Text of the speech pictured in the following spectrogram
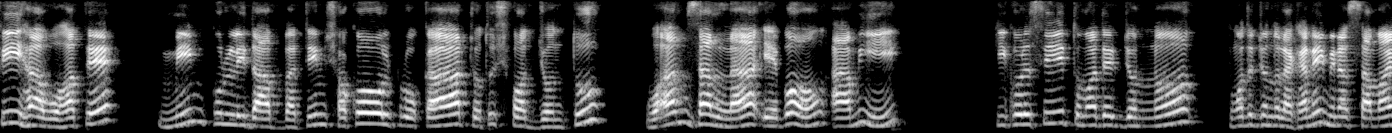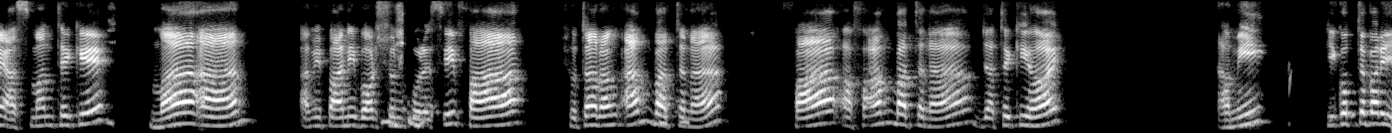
ফিহা উহাতে মিন কুল্লি দাব্বাতিন, সকল প্রকার চতুষ্পদ জন্তু ওয়ানজালনা এবং আমি কি করেছি, তোমাদের জন্য তোমাদের জন্য লেখা নেই, মিনাস সামাই আসমান থেকে, মা আন আমি পানি বর্ষণ করেছি। ফা সুতরাং আম বাতনা ফা আম বাতনা যাতে কি হয়? আমি কি করতে পারি?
